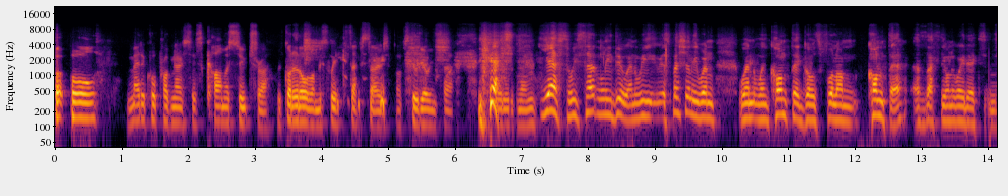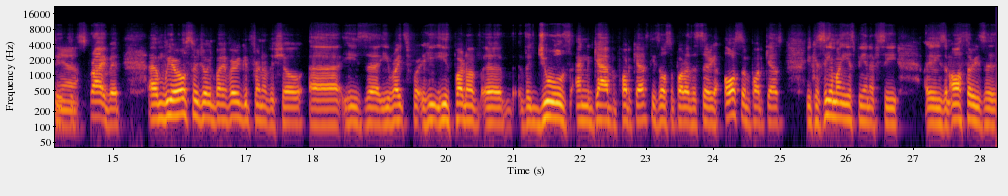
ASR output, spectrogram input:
Football, medical prognosis, Kama Sutra. We've got it all on this week's episode of Studio. Good Yes, yes, we certainly do, and we especially when when when Conte goes full on Conte, as that's the only way to, ex- to, to describe it. Um, we are also joined by a very good friend of the show. Uh, he's uh, he writes for he, he's part of uh, the Jules and Gab podcast. He's also part of the Serie Awesome podcast. You can see him on ESPN FC. Uh, He's an author. He's a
